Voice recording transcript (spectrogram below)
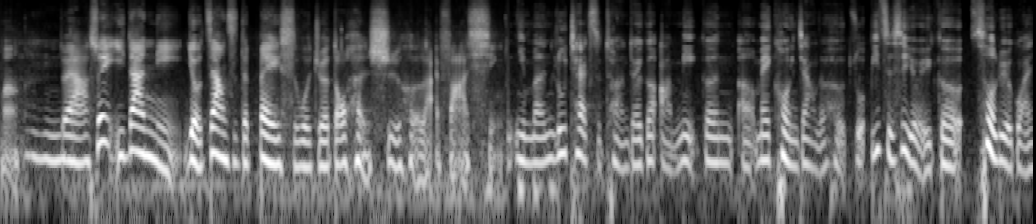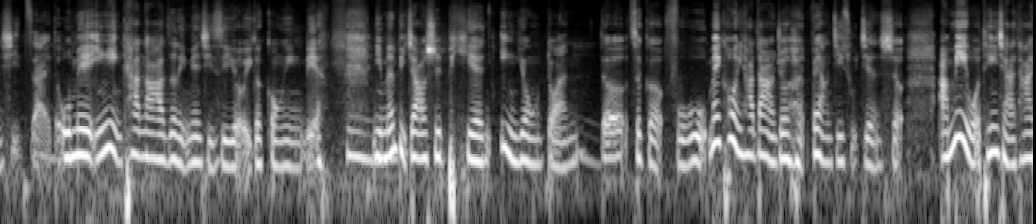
嘛。嗯对啊，所以一旦你有这样子的 base，我觉得都很适合来发行。你们 Lutex 团队跟 Ami 跟呃 Makecoin 这样的合作，彼此是有一个策略关系在的。我们也隐隐看到它这里面其实有一个供应链，你们比较是偏应用端的这个服务。Makecoin 它当然就很非常基础建设阿密我听起来它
